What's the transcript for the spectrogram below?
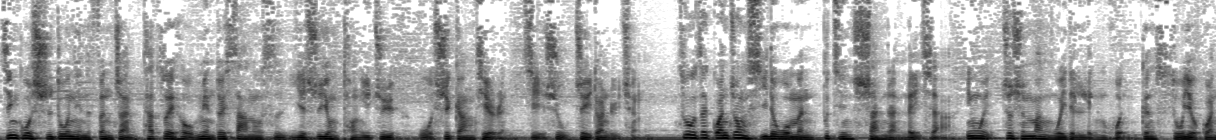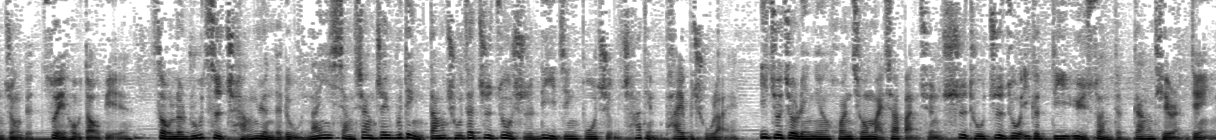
经过十多年的奋战，他最后面对萨诺斯，也是用同一句“我是钢铁人”结束这一段旅程。坐在观众席的我们不禁潸然泪下，因为这是漫威的灵魂跟所有观众的最后道别。走了如此长远的路，难以想象这部电影当初在制作时历经波折，差点拍不出来。一九九零年，环球买下版权，试图制作一个低预算的钢铁人电影。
